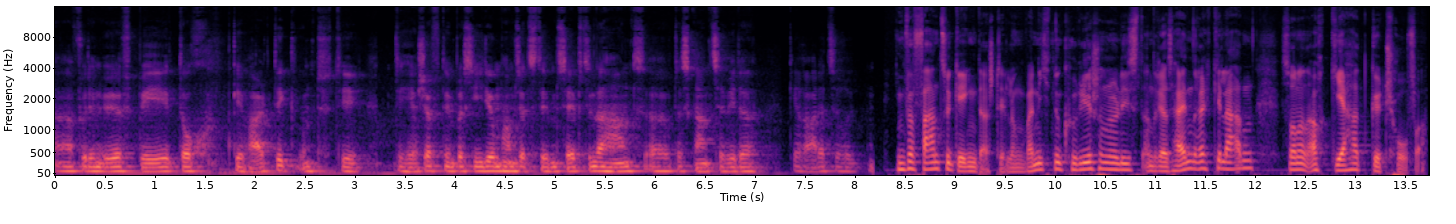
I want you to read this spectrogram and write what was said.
äh, für den ÖFB doch gewaltig und die, die Herrschaft im Präsidium haben es jetzt eben selbst in der Hand, äh, das Ganze wieder gerade zu rücken. Im Verfahren zur Gegendarstellung war nicht nur Kurierjournalist Andreas Heidenreich geladen, sondern auch Gerhard Götschhofer.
